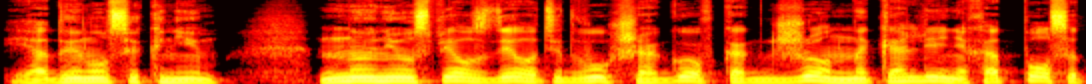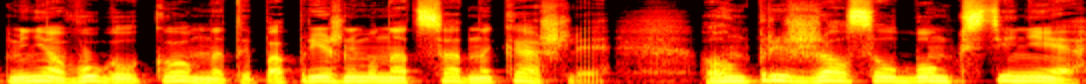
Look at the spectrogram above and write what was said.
Я двинулся к ним, но не успел сделать и двух шагов, как Джон на коленях отполз от меня в угол комнаты, по-прежнему надсадно кашляя. Он прижался лбом к стене,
